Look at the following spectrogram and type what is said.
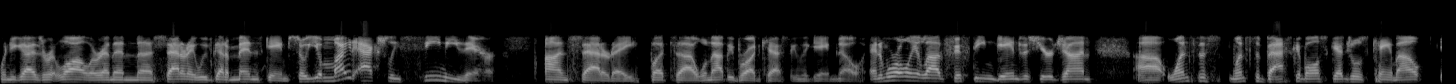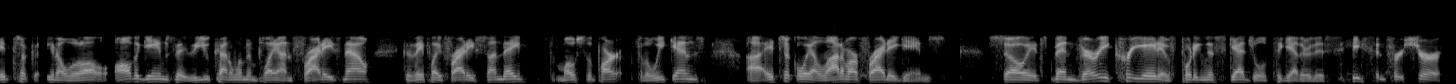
when you guys are at Lawler, and then uh, Saturday we've got a men's game. So you might actually see me there on Saturday, but uh, will not be broadcasting the game. No, and we're only allowed 15 games this year, John. Uh, once this once the basketball schedules came out, it took you know all, all the games that the UConn women play on Fridays now because they play Friday Sunday most of the part for the weekends. Uh, it took away a lot of our Friday games. So it's been very creative putting this schedule together this season for sure.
